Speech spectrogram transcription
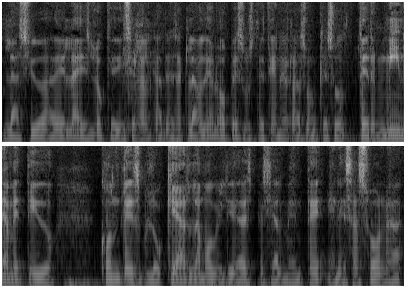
La, la ciudadela es lo que dice la alcaldesa Claudia López, usted tiene razón que eso termina metido con desbloquear la movilidad especialmente en esa zona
